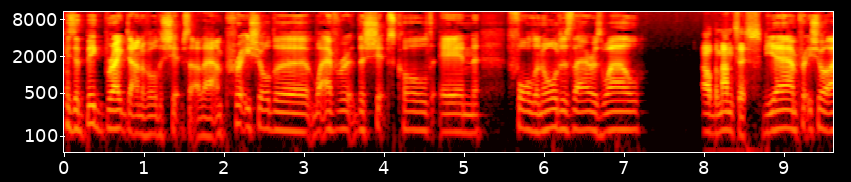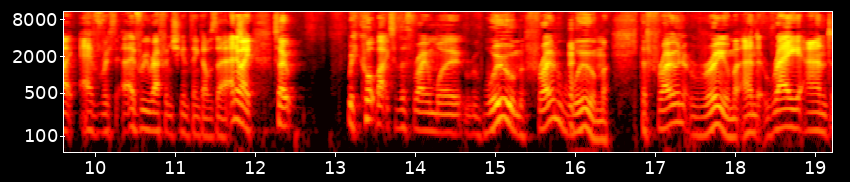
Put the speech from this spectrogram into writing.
There's a big breakdown of all the ships that are there. I'm pretty sure the whatever the ship's called in Fallen Orders there as well. Oh, the Mantis. Yeah, I'm pretty sure like every every reference you can think of is there. Anyway, so we cut back to the throne wo- womb, throne womb, the throne room, and Rey and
